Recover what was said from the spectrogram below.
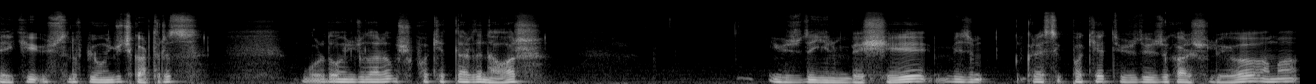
belki üst sınıf bir oyuncu çıkartırız. Burada oyunculara şu paketlerde ne var? %25'i bizim klasik paket %100'ü karşılıyor ama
